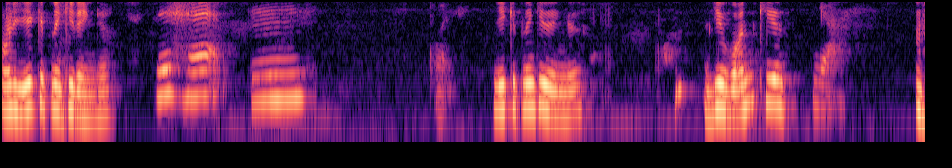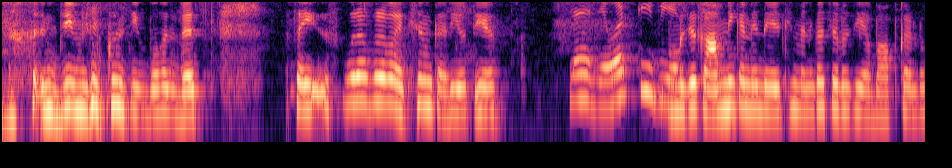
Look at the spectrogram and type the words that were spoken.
और ये कितने की है? ये है हम्म, ये कितने की है? ये वन की है? जी बिल्कुल जी बहुत बेस्ट सही पूरा पूरा वो एक्शन कर रही होती है। नहीं है। मुझे काम नहीं करने दे रही थी मैंने कहा चलो जी अब आप कर लो।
